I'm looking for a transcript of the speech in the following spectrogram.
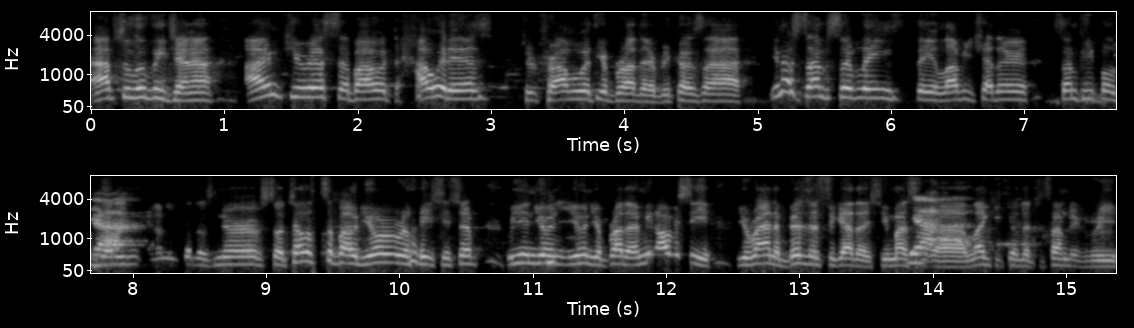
Absolutely, Jenna. I'm curious about how it is to travel with your brother because uh, you know some siblings they love each other. Some people yeah. get on each other's nerves. So tell us about your relationship you and your, you and your brother. I mean, obviously you ran a business together, so you must yeah. uh, like each other to some degree.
